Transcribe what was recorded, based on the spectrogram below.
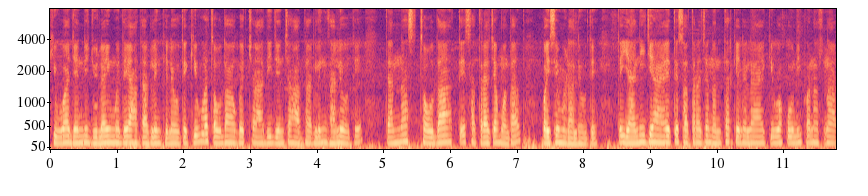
किंवा ज्यांनी जुलैमध्ये आधार लिंक केले होते किंवा चौदा ऑगस्टच्या आधी ज्यांचे आधार लिंक झाले होते त्यांना चौदा ते सतराच्या मधात पैसे मिळाले होते. तर यांनी जे आहे ते सतराच्या नंतर केलेलं आहे किंवा कोणी पण असणार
